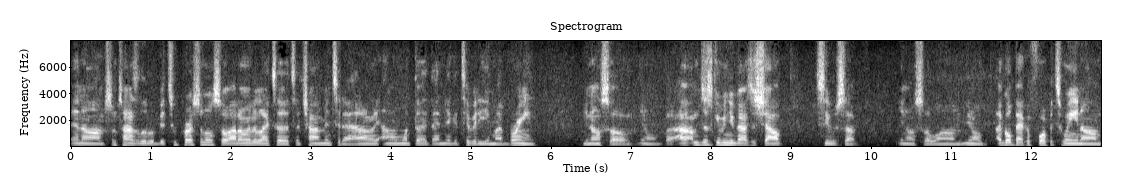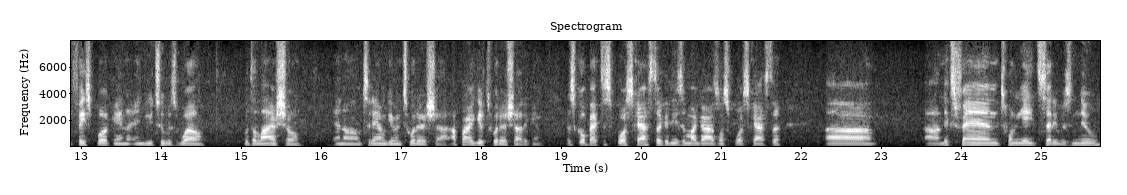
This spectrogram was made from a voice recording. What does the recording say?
and um sometimes a little bit too personal. So I don't really like to to chime into that. I don't really, I don't want the, that negativity in my brain, you know. So you know, but I, I'm just giving you guys a shout, see what's up, you know. So um you know I go back and forth between um Facebook and and YouTube as well with the live show. And um, today I'm giving Twitter a shot. I'll probably give Twitter a shot again. Let's go back to Sportscaster because these are my guys on Sportscaster. Uh, uh, Knicks fan 28 said he was new.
